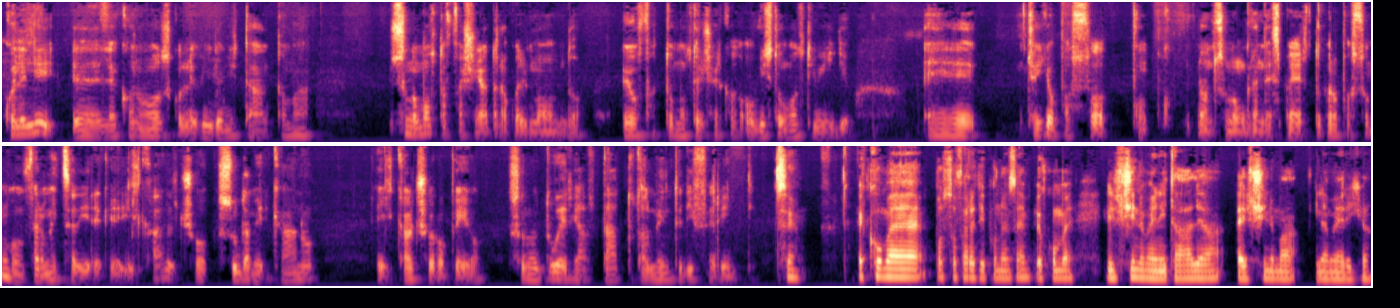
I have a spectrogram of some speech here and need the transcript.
quelle lì eh, le conosco, le vedo ogni tanto, ma sono molto affascinato da quel mondo e ho fatto molte ricerche, ho visto molti video e cioè io posso, non sono un grande esperto, però posso Mm. con fermezza dire che il calcio sudamericano e il calcio europeo sono due realtà totalmente differenti. Sì. È come, posso fare tipo un esempio, come il cinema in Italia e il cinema in America.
